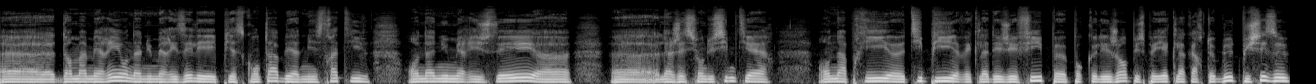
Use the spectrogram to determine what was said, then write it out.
Euh, dans ma mairie, on a numérisé les pièces comptables et administratives. On a numérisé euh, la gestion du cimetière. On a pris euh, Tipeee avec la DGFIP euh, pour que les gens puissent payer avec la carte bleue depuis chez eux.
